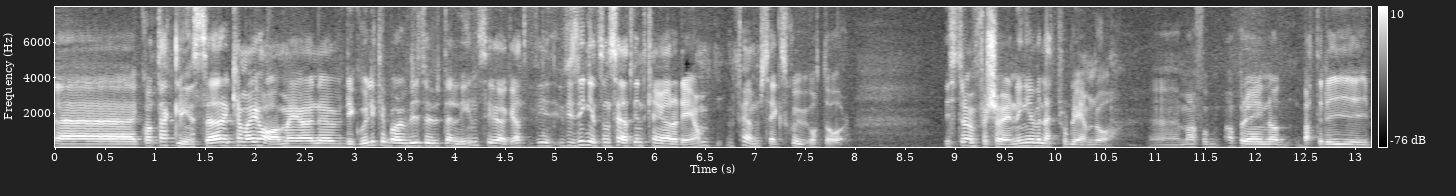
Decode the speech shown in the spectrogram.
Eh, kontaktlinser kan man ju ha, men det går lika bra att byta ut en lins i ögat. Det finns inget som säger att vi inte kan göra det om 5, 6, 7, 8 år. Strömförsörjning är väl ett problem då. Eh, man får operera in något batteri i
